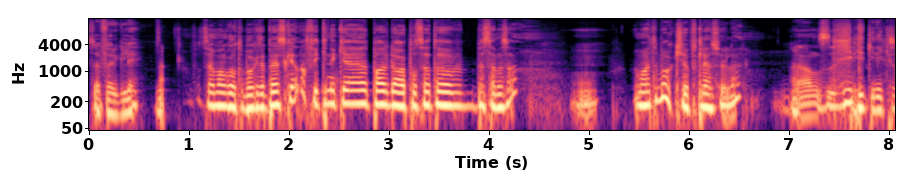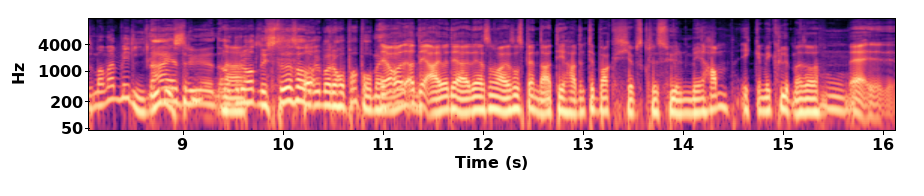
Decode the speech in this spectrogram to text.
Selvfølgelig. ja, se om han går tilbake til PSG. da. Fikk han ikke et par dager på seg til å bestemme seg? Mm. Han har tilbakekjøpsklausul der. Han virker ikke som han er veldig Nei, jeg tror, Hadde du hatt lyst til det, så hadde Og- du bare hoppa på med Ja, en gang. det er jo det, det som var jo så spennende, at de hadde en tilbakekjøpsklausul med ham, ikke med klubben. Så Mm. det er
